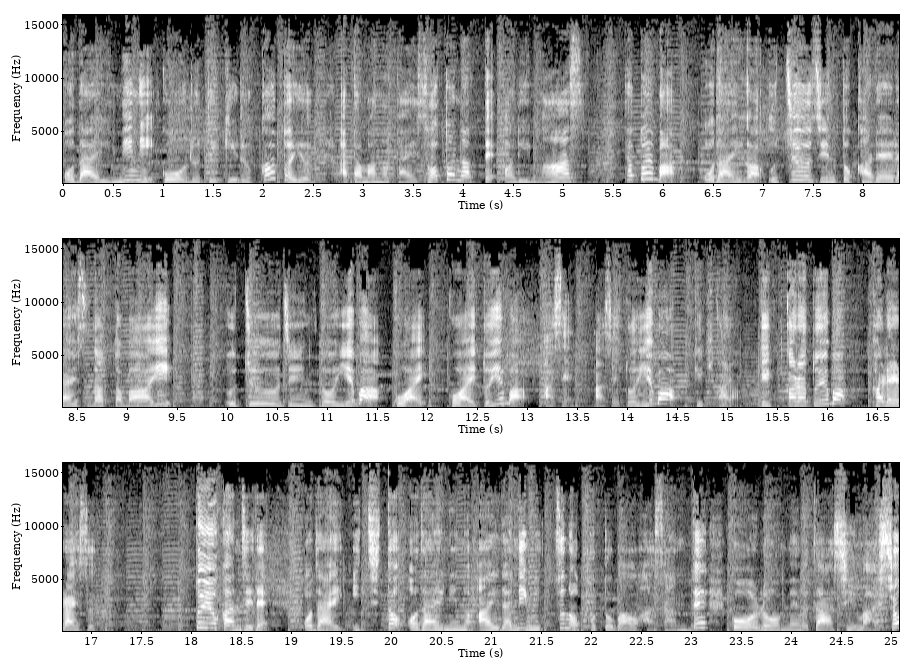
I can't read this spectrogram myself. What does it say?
お題2にゴールできるかという頭の体操となっております。例えばお題が宇宙人とカレーライスだった場合宇宙人といえば怖い怖いといえば汗汗といえば激辛激辛といえばカレーライス。という感じでお題1とお題2の間に3つの言葉を挟んでゴールを目指しましょ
